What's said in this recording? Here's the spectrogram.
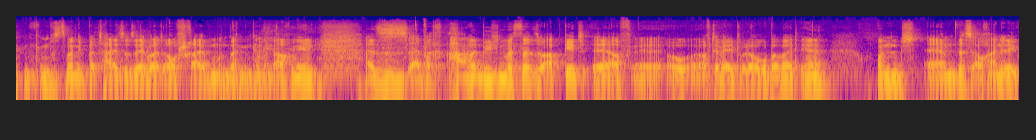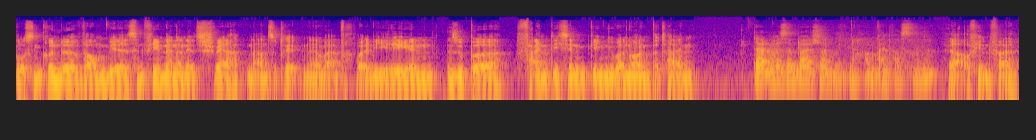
muss man die Partei so selber draufschreiben und dann kann man auch wählen. Also es ist einfach Hanebüchen, was da so abgeht äh, auf, äh, auf der Welt oder europaweit eher. Und ähm, das ist auch einer der großen Gründe, warum wir es in vielen Ländern jetzt schwer hatten anzutreten. Ne? Einfach weil die Regeln super feindlich sind gegenüber neuen Parteien. Da hatten wir es in Deutschland mit noch am einfachsten, ne? Ja, auf jeden Fall.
